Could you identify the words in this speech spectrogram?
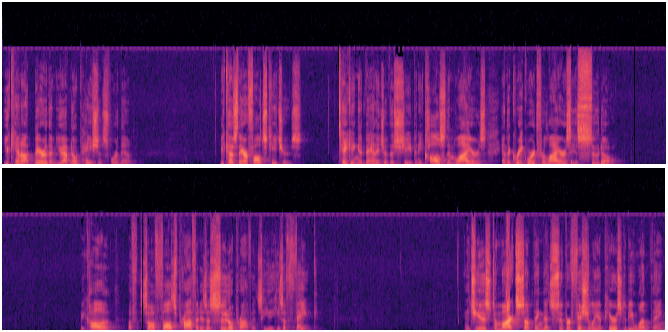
you cannot bear them, you have no patience for them because they are false teachers, taking advantage of the sheep. And he calls them liars. And the Greek word for liars is pseudo. We call a, a so a false prophet is a pseudo prophet. He, he's a fake. And it's used to mark something that superficially appears to be one thing,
